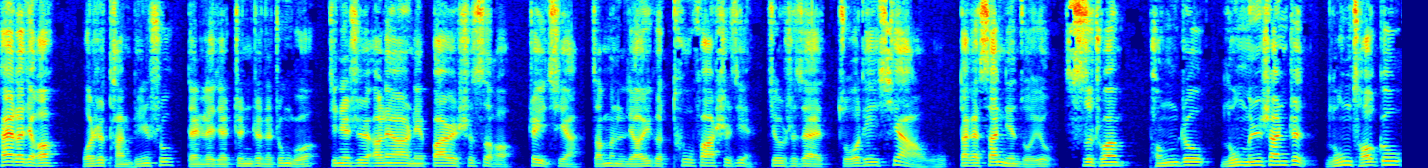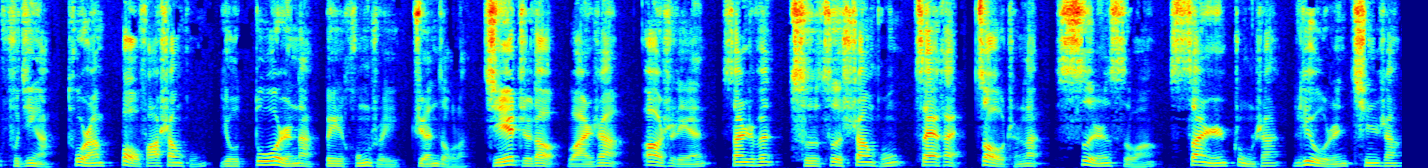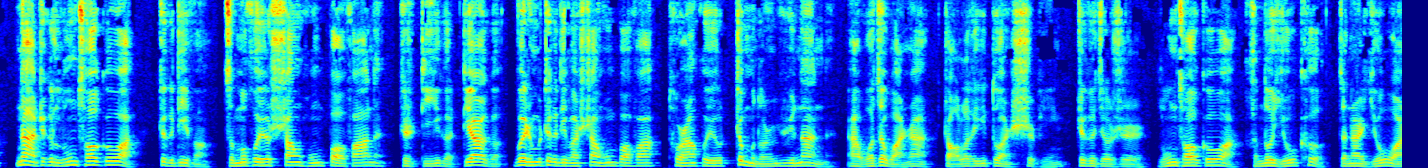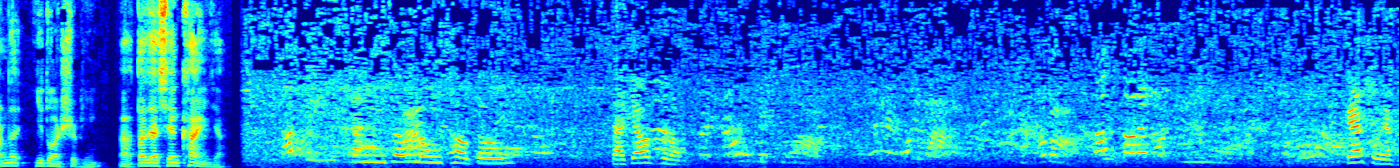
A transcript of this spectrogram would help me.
嗨，大家好，我是坦平叔，带你了解真正的中国。今天是二零二二年八月十四号，这一期啊，咱们聊一个突发事件，就是在昨天下午大概三点左右，四川彭州龙门山镇龙槽沟附近啊，突然爆发山洪，有多人呢被洪水卷走了。截止到晚上。二十点三十分，此次山洪灾害造成了四人死亡、三人重伤、六人轻伤。那这个龙槽沟啊，这个地方怎么会有山洪爆发呢？这是第一个。第二个，为什么这个地方山洪爆发，突然会有这么多人遇难呢？啊，我在网上找了一段视频，这个就是龙槽沟啊，很多游客在那儿游玩的一段视频啊，大家先看一下。彭州龙槽沟下饺子了。感受一下。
